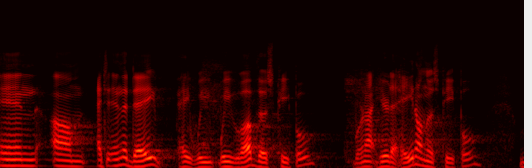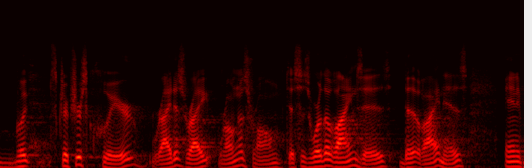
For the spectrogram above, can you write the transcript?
And um, at the end of the day, hey, we, we love those people. We're not here to hate on those people. But Scripture's clear: right is right, wrong is wrong. This is where the lines is. The line is, and if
